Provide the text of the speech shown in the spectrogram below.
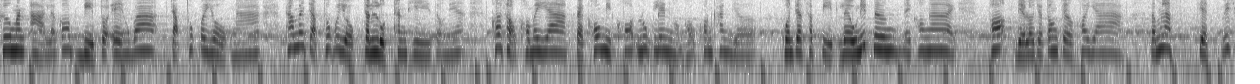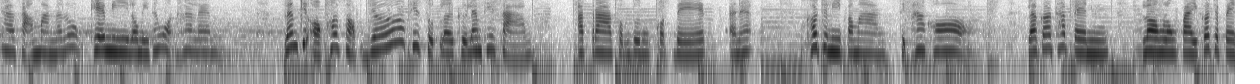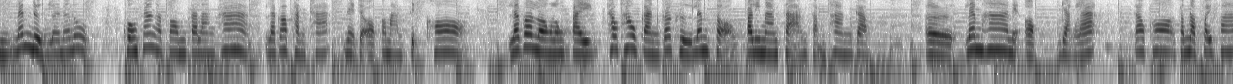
คือมันอ่านแล้วก็บีบตัวเองว่าจับทุกประโยคนะ ถ้าไม่จับทุกประโยคจะหลุดทันทีตรงนี้ข้อสอบเขาไม่ยากแต่เขามีข้อลูกเล่นของเขาค่อนข้างเยอะ ควรจะสปีดเร็วนิดนึงในข้อง่าย เพราะเดี๋ยวเราจะต้องเจอข้อยากสำหรับ 7 วิชาสามัญนนะลูกเคมีเรามีทั้งหมด 5 เล่ม เล่มที่ออกข้อสอบเยอะที่สุดเลยคือเล่มที่ 3 อัตราสมดุลกฎเบสอันนี้เขาจะมีประมาณ 15 ข้อ แล้วก็ถ้าเป็นลองลงไปก็จะเป็นเล่มหนึ่งเลยนะลูก โครงสร้างอะตอมตารางธาตุแล้วก็พันธะเนี่ยจะออกประมาณ 10 ข้อ แล้วก็ลองลงไปเท่าๆกันก็คือเล่ม 2 ปริมาณสารสัมพันธ์กับเอ่อเล่ม5เนี่ยออกอย่างละ 9 ข้อสำหรับไฟฟ้า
